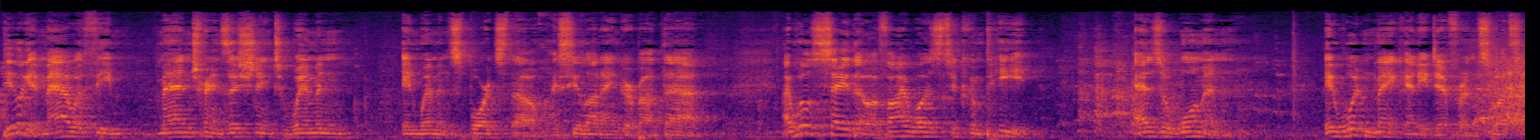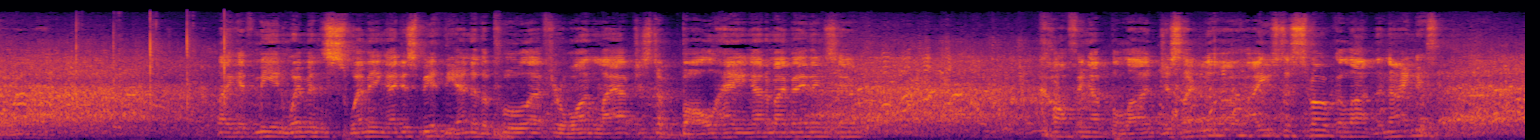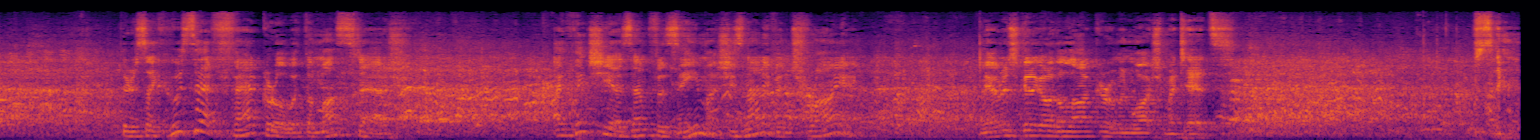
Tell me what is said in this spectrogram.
People get mad with the men transitioning to women in women's sports, though. I see a lot of anger about that. I will say, though, if I was to compete as a woman, it wouldn't make any difference whatsoever. Like if me and women swimming, I'd just be at the end of the pool after one lap, just a ball hanging out of my bathing suit coughing up blood, just like, I used to smoke a lot in the 90s. They're just like, who's that fat girl with the mustache? I think she has emphysema. She's not even trying. Yeah, I'm just gonna go to the locker room and wash my tits.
